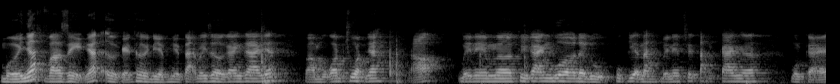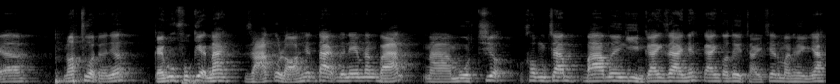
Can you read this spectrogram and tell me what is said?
mới nhất và rẻ nhất ở cái thời điểm hiện tại bây giờ các anh ra nhé. Và một con chuột nha đó, bên em ờ, khi các anh mua đầy đủ phụ kiện này, bên em sẽ tặng các anh ờ, một cái ờ, nó chuột nữa nhé cái bộ phụ kiện này, giá của nó hiện tại bên em đang bán là 1 triệu 030 nghìn các anh ra nhé. Các anh có thể thấy trên màn hình nha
